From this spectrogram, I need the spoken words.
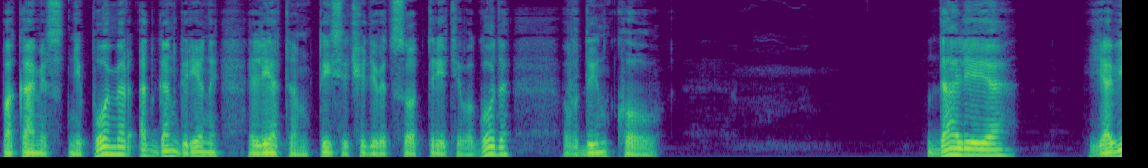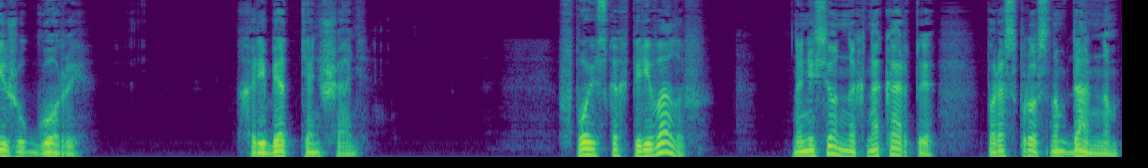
пока мест не помер от гангрены летом 1903 года в Дынкоу. Далее я вижу горы. Хребет Тяньшань. В поисках перевалов нанесенных на карты по распросным данным,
